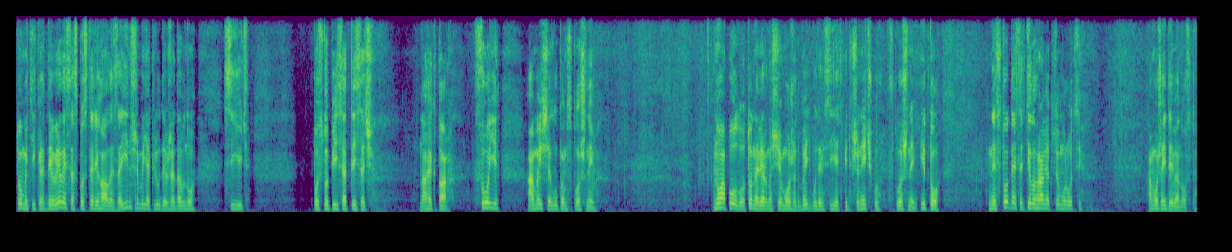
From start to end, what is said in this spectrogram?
То ми тільки дивилися, спостерігали за іншими, як люди вже давно сіють по 150 тисяч на гектар сої, а ми ще лупимо сплошним. Ну, а поло, то, мабуть, ще може бути, будемо сіяти під пшеничку сплошним. І то не 110 кг, як в цьому році, а може й 90.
